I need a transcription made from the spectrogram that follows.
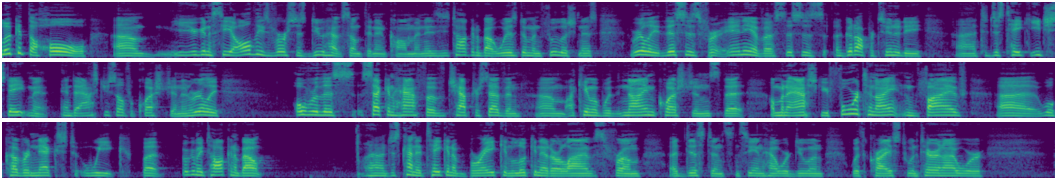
look at the whole, um, you're going to see all these verses do have something in common. As he's talking about wisdom and foolishness, really, this is for any of us, this is a good opportunity uh, to just take each statement and to ask yourself a question. And really, over this second half of chapter 7, um, I came up with nine questions that I'm going to ask you four tonight, and five uh, we'll cover next week. But we're going to be talking about uh, just kind of taking a break and looking at our lives from a distance and seeing how we're doing with Christ. When Tara and I were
